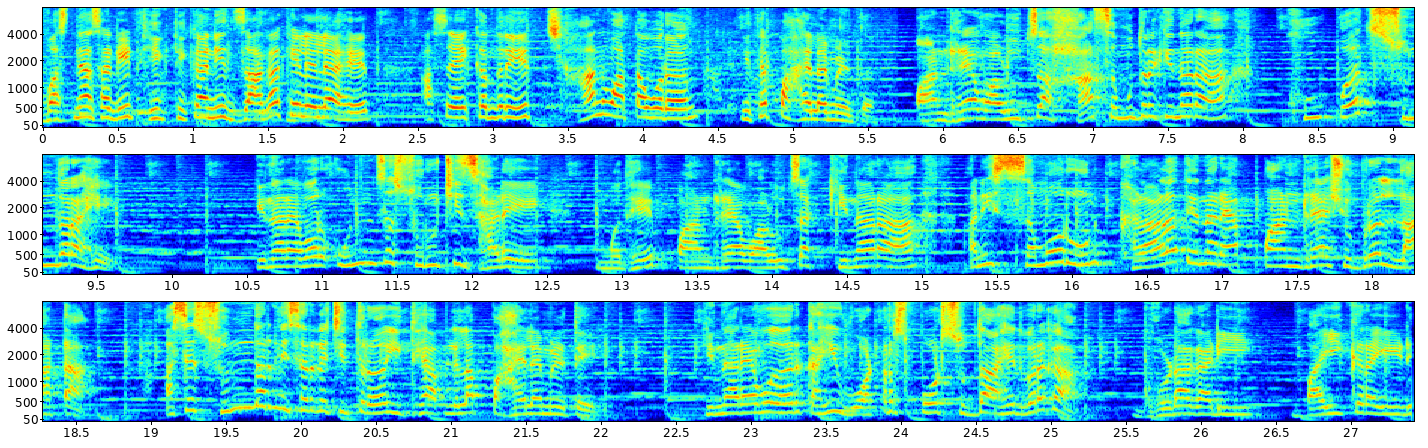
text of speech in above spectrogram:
बसण्यासाठी ठिकठिकाणी जागा केलेल्या आहेत असं एकंदरीत छान वातावरण इथे पाहायला मिळतं. पांढऱ्या वाळूचा हा समुद्रकिनारा खूपच सुंदर आहे. किनाऱ्यावर उंच सुरूची झाडे मध्ये पांढऱ्या वाळूचा किनारा आणि समोरून खळाळत येणाऱ्या पांढऱ्या शुभ्र लाटा. असे सुंदर निसर्गचित्र इथे आपल्याला पाहायला मिळते. किनाऱ्यावर काही वॉटर स्पोर्ट्स सुद्धा आहेत बरं का? घोडागाडी बाईक राईड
